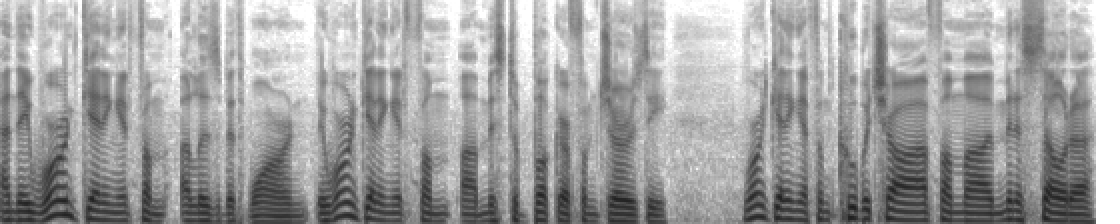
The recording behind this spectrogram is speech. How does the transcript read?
And they weren't getting it from Elizabeth Warren. They weren't getting it from uh, Mr. Booker from Jersey. weren't getting it from Klobuchar from uh, Minnesota.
